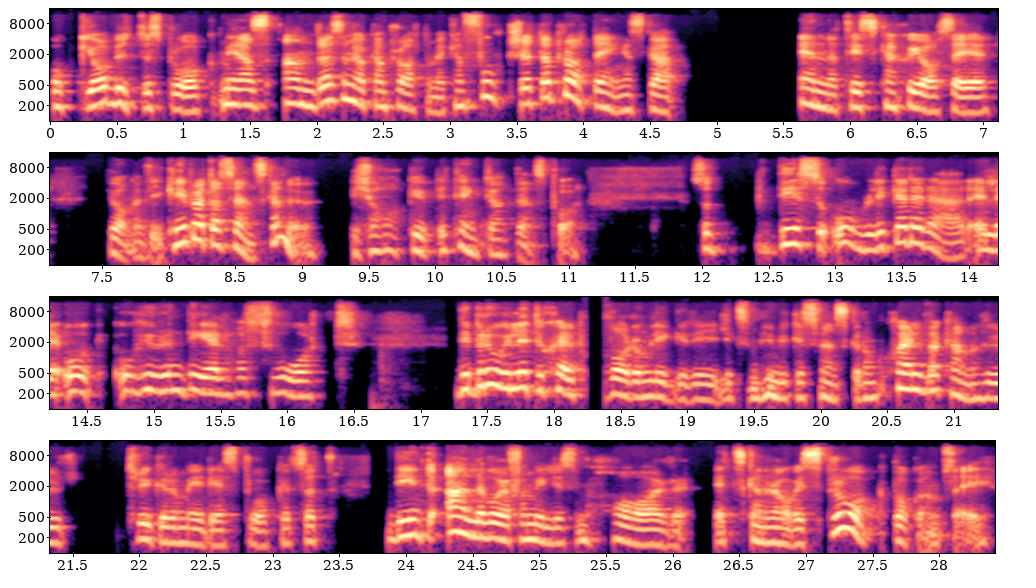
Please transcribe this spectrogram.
Och jag byter språk, medan andra som jag kan prata med kan fortsätta prata engelska ända tills kanske jag säger, ja men vi kan ju prata svenska nu. Ja, gud, det tänkte jag inte ens på. Så det är så olika det där, eller, och, och hur en del har svårt. Det beror ju lite själv på var de ligger i, liksom hur mycket svenska de själva kan och hur trygga de är i det språket. Så att det är inte alla våra familjer som har ett skandinaviskt språk bakom sig.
